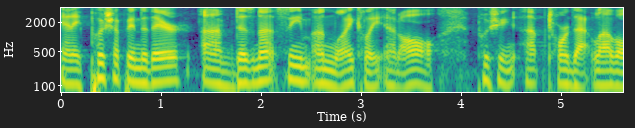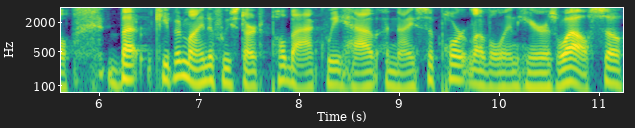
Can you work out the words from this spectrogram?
And a push up into there um, does not seem unlikely at all pushing up toward that level but keep in mind if we start to pull back we have a nice support level in here as well so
